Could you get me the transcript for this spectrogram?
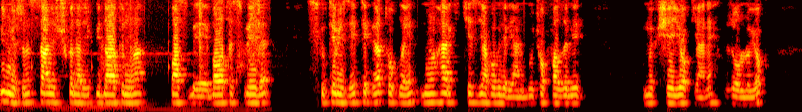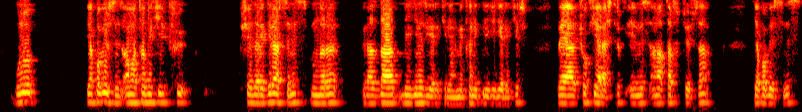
bilmiyorsanız sadece şu kadarcık bir dağıtımla bas, e, balata spreyiyle sıkıp temizleyip tekrar toplayın. Bunu herkes yapabilir yani. Bu çok fazla bir şey yok yani. Zorluğu yok. Bunu yapabilirsiniz ama tabii ki şu şeylere girerseniz bunları biraz daha bilginiz gerekir yani mekanik bilgi gerekir. Veya çok iyi araştırıp eliniz anahtar tutuyorsa yapabilirsiniz.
